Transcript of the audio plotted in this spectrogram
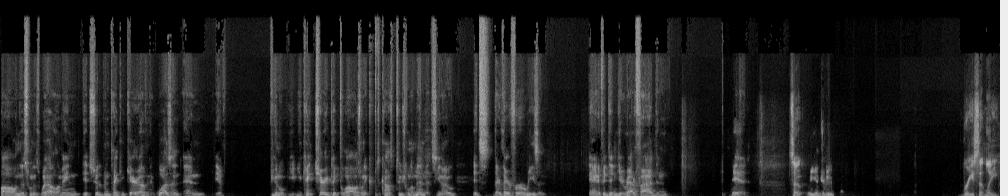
law on this one as well. I mean, it should have been taken care of, and it wasn't. And if you're gonna, you can't cherry pick the laws when it comes to constitutional amendments. You know, it's they're there for a reason, and if it didn't get ratified, then it did. So reintroduce. Recently,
